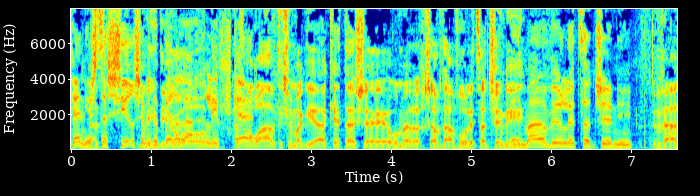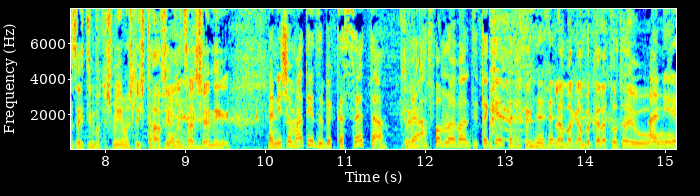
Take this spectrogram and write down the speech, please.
כן, יש אז את השיר שמדבר על. להחליף, אז כן. נורא אהבתי שמגיע הקטע שהוא אומר עכשיו תעברו לצד שני, מעביר לצד שני. ואז הייתי מבקש מאמא שלי שתעביר לצד שני. אני שמעתי את זה בקסטה, כן. ואף פעם לא הבנתי את הקטע הזה. למה? גם בקלטות היו... אני-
